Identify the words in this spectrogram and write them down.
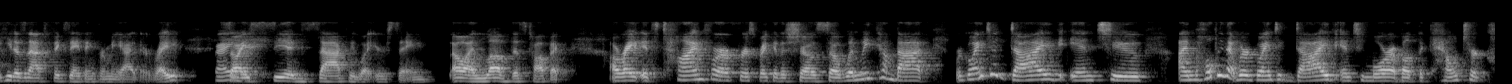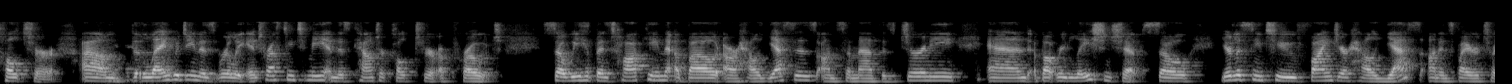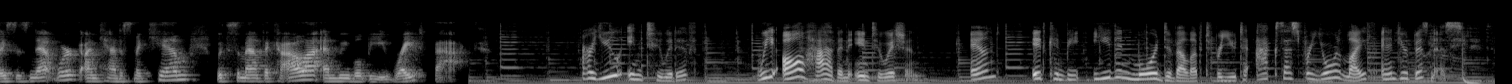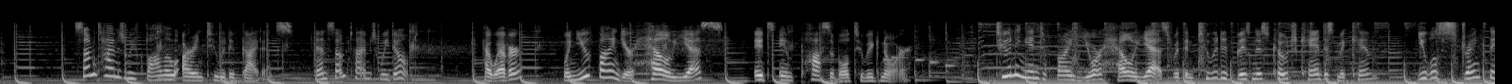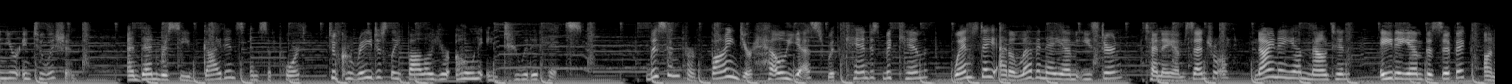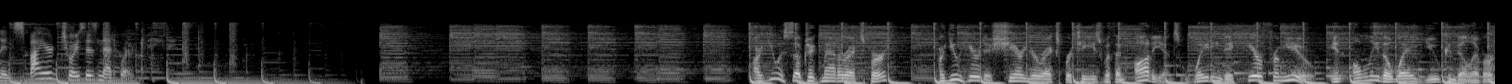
he doesn't have to fix anything for me either, right? right? So I see exactly what you're saying. Oh, I love this topic. All right, it's time for our first break of the show. So when we come back, we're going to dive into, I'm hoping that we're going to dive into more about the counterculture. Um, the languaging is really interesting to me and this counterculture approach. So we have been talking about our hell yeses on Samantha's journey and about relationships. So you're listening to Find Your Hell Yes on Inspired Choices Network. I'm Candace McKim with Samantha Kaaua, and we will be right back. Are you intuitive? We all have an intuition, and it can be even more developed for you to access for your life and your business. Sometimes we follow our intuitive guidance, and sometimes we don't. However, when you find your hell yes, it's impossible to ignore. Tuning in to find your hell yes with intuitive business coach Candace McKim, you will strengthen your intuition and then receive guidance and support to courageously follow your own intuitive hits. Listen for Find Your Hell Yes with Candace McKim Wednesday at 11 a.m. Eastern, 10 a.m. Central, 9 a.m. Mountain, 8 a.m. Pacific on Inspired Choices Network. Are you a subject matter expert? Are you here to share your expertise with an audience waiting to hear from you in only the way you can deliver?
